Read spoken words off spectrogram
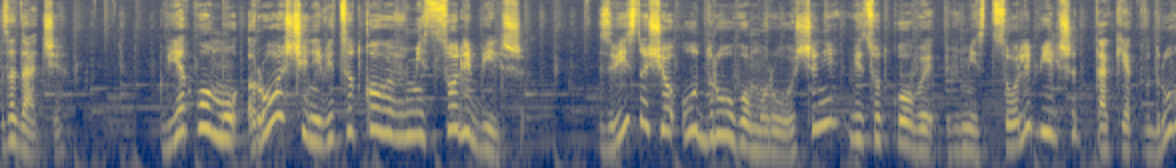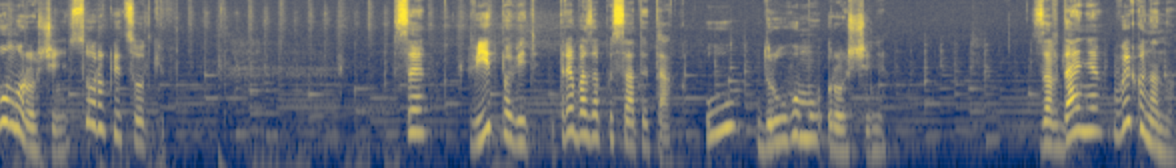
задачі. В якому розчині відсотковий вміст солі більше? Звісно, що у другому розчині відсотковий вміст солі більше, так як в другому розчині 40%. Все. Відповідь треба записати так: у другому розчині. Завдання виконано.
